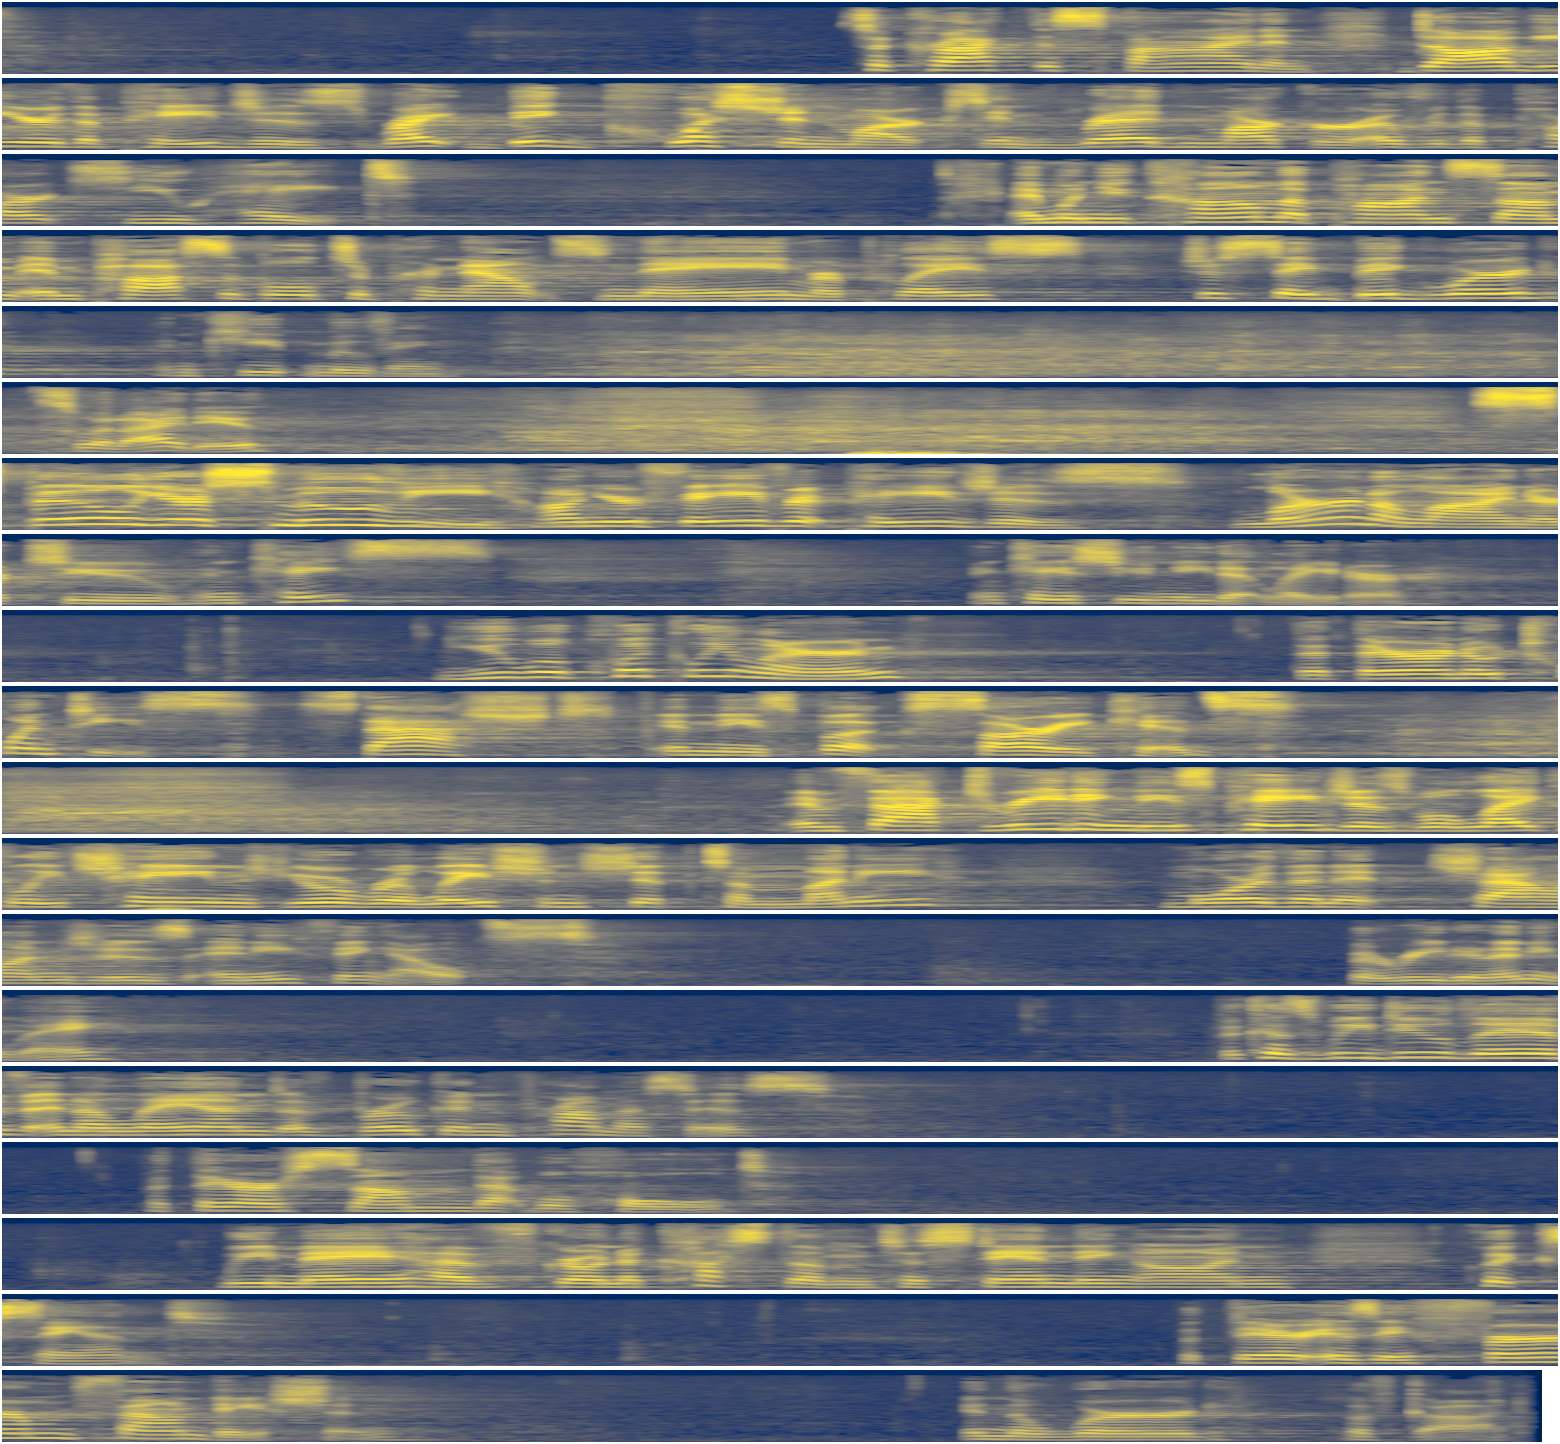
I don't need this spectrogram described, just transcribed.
So crack the spine and dog ear the pages, write big question marks in red marker over the parts you hate. And when you come upon some impossible to pronounce name or place, just say big word and keep moving. That's what I do. Spill your smoothie on your favorite pages. Learn a line or two in case in case you need it later. You will quickly learn that there are no 20s stashed in these books. Sorry, kids. In fact, reading these pages will likely change your relationship to money more than it challenges anything else. But read it anyway. Because we do live in a land of broken promises, but there are some that will hold. We may have grown accustomed to standing on quicksand, but there is a firm foundation in the Word of God.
